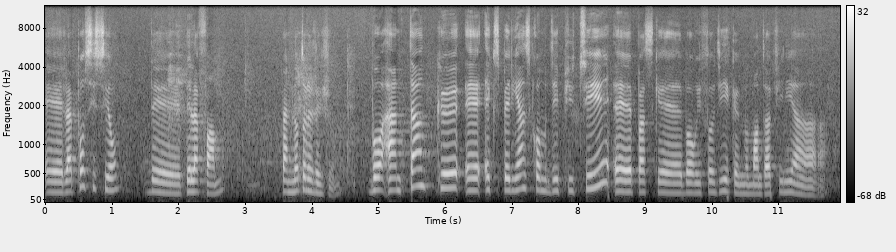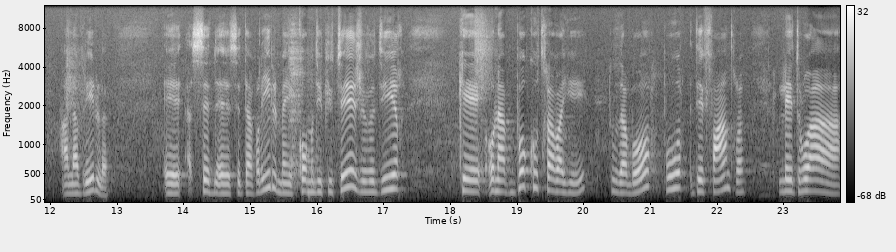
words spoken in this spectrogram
et la position de, la femme dans notre région. Bon, en tant qu'expérience comme députée, parce que, bon, il faut dire que mon mandat finit en, avril, et c'est avril, mais comme députée, je veux dire qu'on a beaucoup travaillé, tout d'abord, pour défendre les droits,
